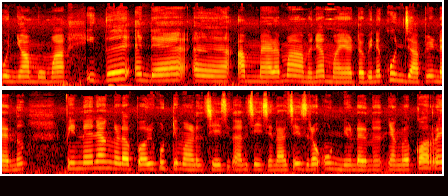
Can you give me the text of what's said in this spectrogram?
കുഞ്ഞു അമ്മൂമ്മ. ഇത് എന്റെ അമ്മയുടെ മാമനും അമ്മയാട്ടോ പിന്നെ കുഞ്ചാപ്പി ഉണ്ടായിരുന്നു. പിന്നെ ഞങ്ങളുടെ ഒരു കുട്ടിമാണ് ചേച്ചി നാല് ചേച്ചിന്റെ ആ ചേച്ചിയുടെ ഉണ്ണി ഉണ്ടായിരുന്നു. ഞങ്ങൾ കുറേ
